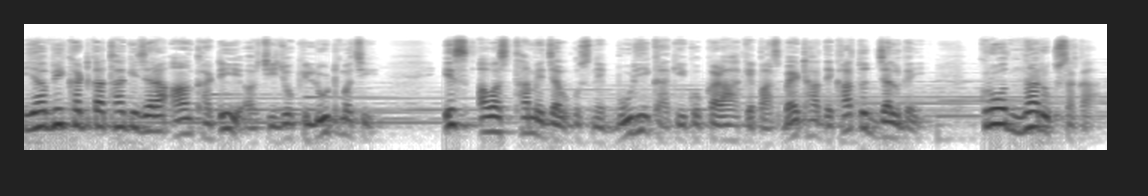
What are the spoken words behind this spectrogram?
यह भी खटका था कि जरा आँख हटी और चीज़ों की लूट मची। इस अवस्था में जब उसने बूढ़ी काकी को कड़ाह के पास बैठा देखा तो जल गई। क्रोध न रुक सका।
